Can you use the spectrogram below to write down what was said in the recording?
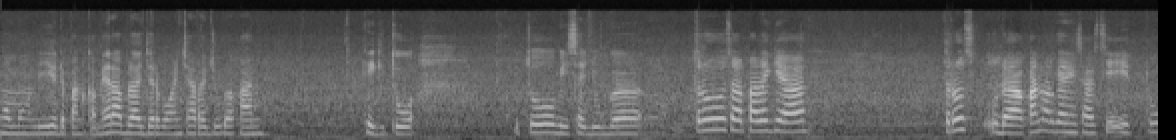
ngomong di depan kamera belajar wawancara juga kan. Kayak gitu. Itu bisa juga. Terus apa lagi ya? Terus udah kan organisasi itu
